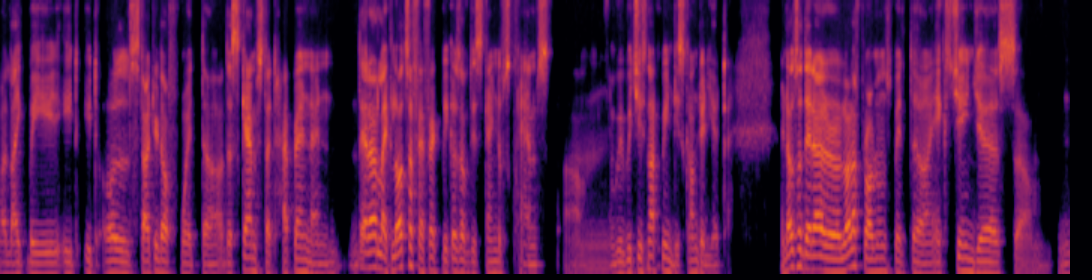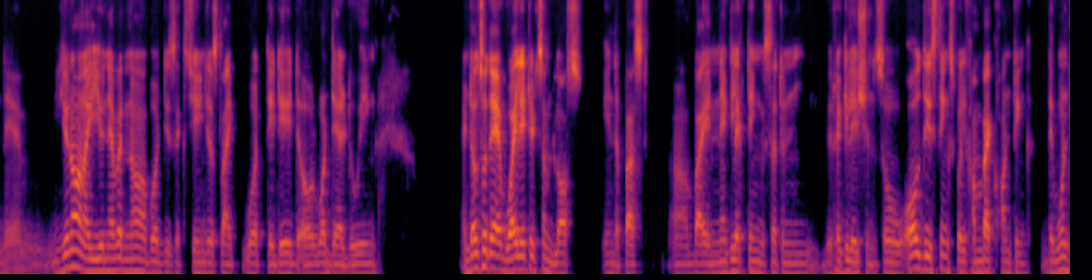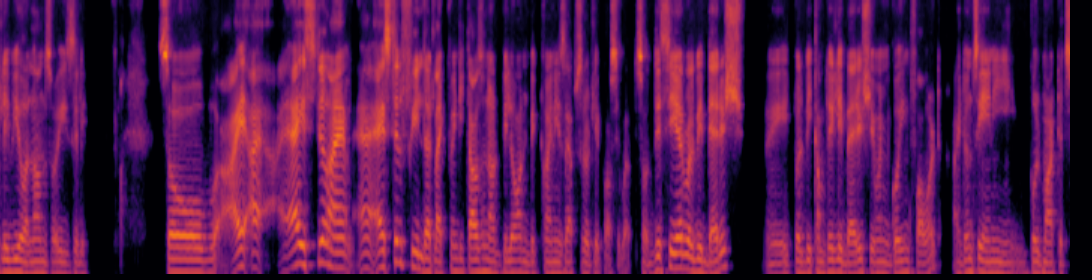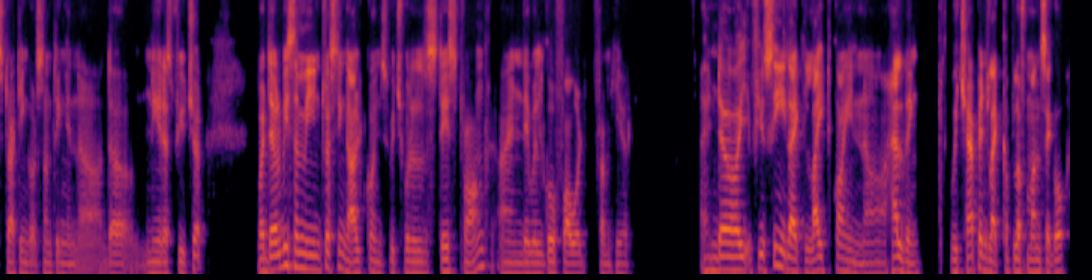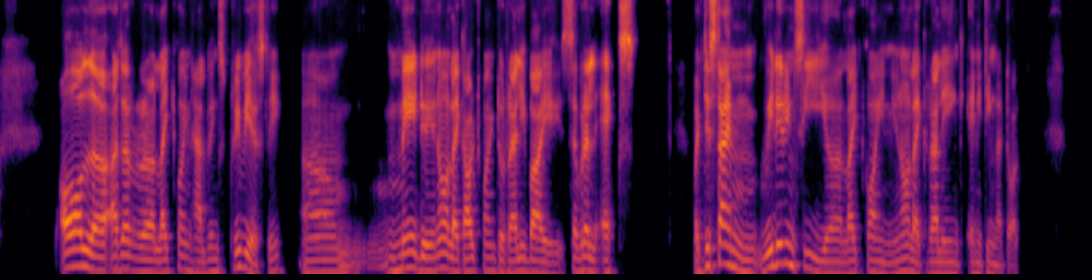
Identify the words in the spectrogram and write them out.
Uh, like we, it it all started off with uh, the scams that happened, and there are like lots of effect because of this kind of scams, um, which is not being discounted yet. And also there are a lot of problems with uh, exchanges. Um, you know, you never know about these exchanges, like what they did or what they are doing. And also they have violated some laws in the past uh, by neglecting certain regulations. So all these things will come back haunting. They won't leave you alone so easily. So I I, I still I am I still feel that like twenty thousand or below on Bitcoin is absolutely possible. So this year will be bearish. It will be completely bearish even going forward. I don't see any bull market starting or something in uh, the nearest future. But there will be some interesting altcoins which will stay strong and they will go forward from here. And uh, if you see like Litecoin uh, halving, which happened like a couple of months ago, all uh, other uh, Litecoin halvings previously um, made, you know, like altcoin to rally by several X. But this time we didn't see uh, Litecoin, you know, like rallying anything at all.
